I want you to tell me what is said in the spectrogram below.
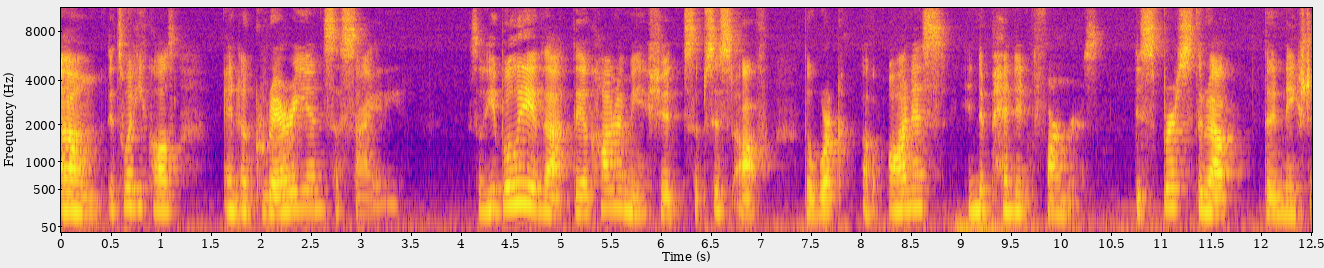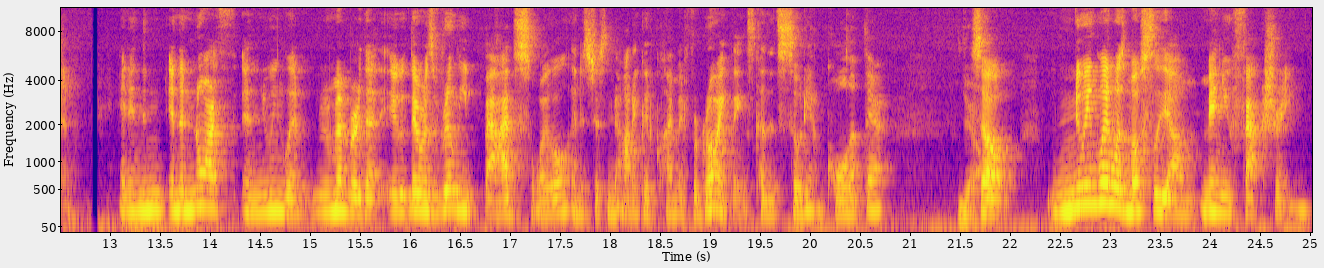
um, it's what he calls an agrarian society. So he believed that the economy should subsist off the work of honest, independent farmers dispersed throughout the nation. And in the, in the north, in New England, remember that it, there was really bad soil and it's just not a good climate for growing things because it's so damn cold up there. Yeah. So New England was mostly um, manufacturing,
